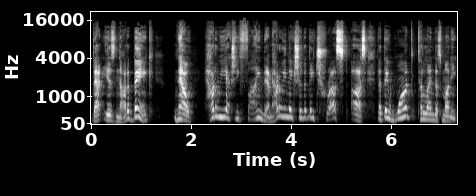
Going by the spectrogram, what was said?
that is not a bank. Now, how do we actually find them? How do we make sure that they trust us, that they want to lend us money?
